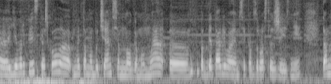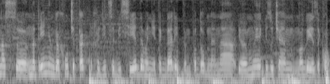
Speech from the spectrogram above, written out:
Э, Европейская школа, мы там обучаемся многому. Мы э, подготавливаемся ко взрослой жизни. Там нас э, на тренингах учат, как проходить собеседование и так далее и тому подобное. На, э, мы изучаем много языков,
